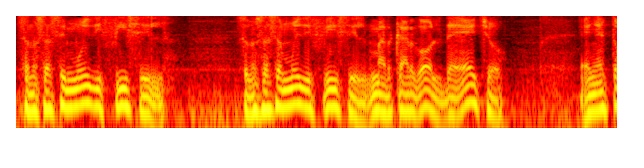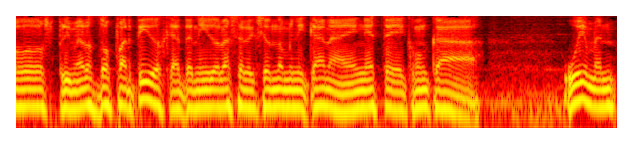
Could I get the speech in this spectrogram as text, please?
Se nos hace muy difícil se nos hace muy difícil marcar gol. De hecho, en estos primeros dos partidos que ha tenido la selección dominicana en este Conca Women,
